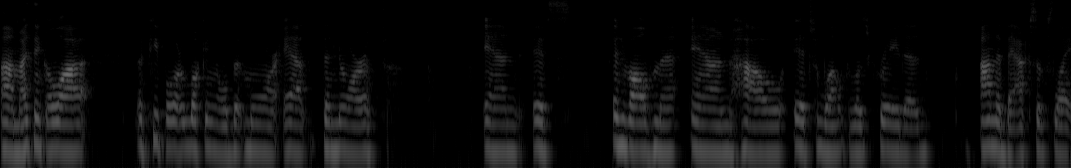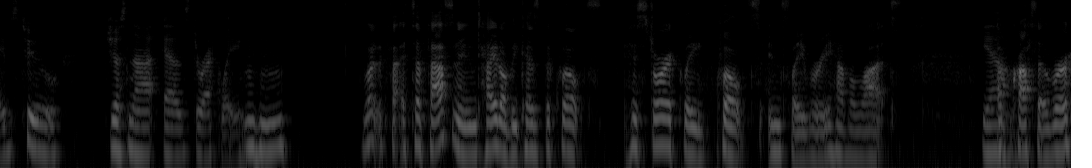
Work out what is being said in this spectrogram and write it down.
um, I think a lot of people are looking a little bit more at the North and its involvement and how its wealth was created on the backs of slaves too, just not as directly. hmm What fa- it's a fascinating title because the quilts historically quilts in slavery have a lot Yeah. of crossover.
